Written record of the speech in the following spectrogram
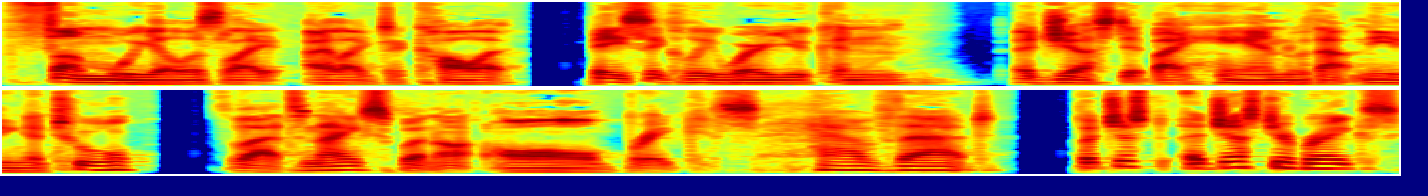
thumb wheel, is like I like to call it, basically where you can adjust it by hand without needing a tool. So that's nice, but not all brakes have that. But just adjust your brakes,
